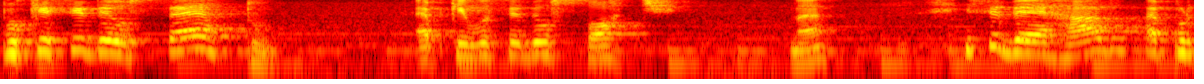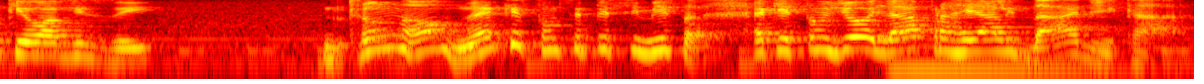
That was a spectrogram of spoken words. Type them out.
Porque se deu certo, é porque você deu sorte, né? E se der errado, é porque eu avisei. Então não, não é questão de ser pessimista, é questão de olhar para a realidade, cara.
